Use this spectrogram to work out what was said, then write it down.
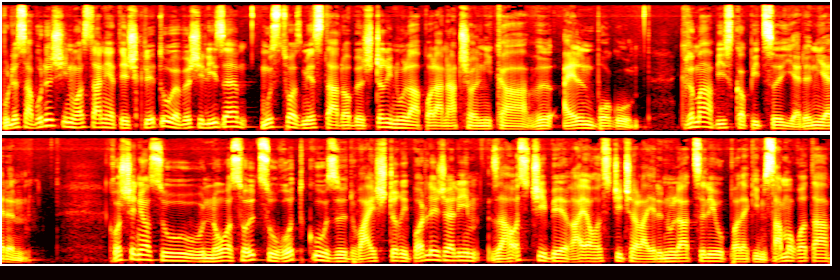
Budysa Budyšin ostanie też klitu we wyższej lize, mustwo z miasta doby 4-0 pola naczelnika w Eilenburgu. Gryma Biskopicy 1-1. Krošćenjo su Nowosolcu Rudku z 2-4 podleżeli, za hostči by raja hostčiteľa 1-0 celił po samorota,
